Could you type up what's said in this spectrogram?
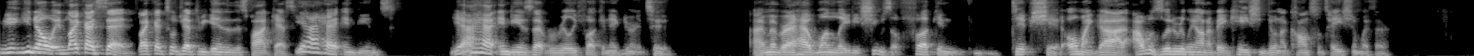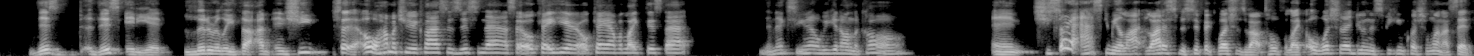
you know, and like I said, like I told you at the beginning of this podcast, yeah, I had Indians yeah, I had Indians that were really fucking ignorant too. I remember I had one lady, she was a fucking dipshit. Oh my God. I was literally on a vacation doing a consultation with her. This this idiot literally thought, and she said, Oh, how much are your classes? This and that. I said, Okay, here, okay, I would like this, that. The next thing you know, we get on the call. And she started asking me a lot, a lot of specific questions about TOEFL, like, oh, what should I do in the speaking question one? I said,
